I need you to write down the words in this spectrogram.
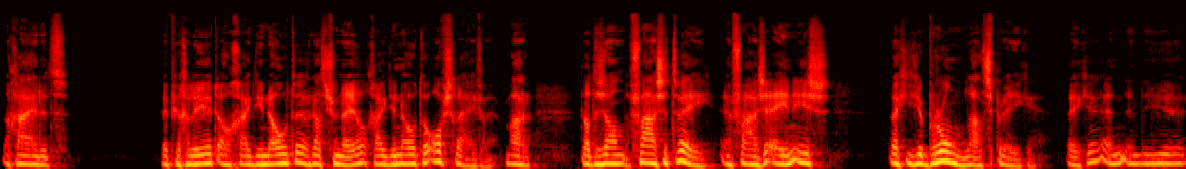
dan ga je het, heb je geleerd, oh ga ik die noten, rationeel, ga ik die noten opschrijven. Maar dat is dan fase 2. En fase 1 is dat je je bron laat spreken. Weet je, en, en die... Uh,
